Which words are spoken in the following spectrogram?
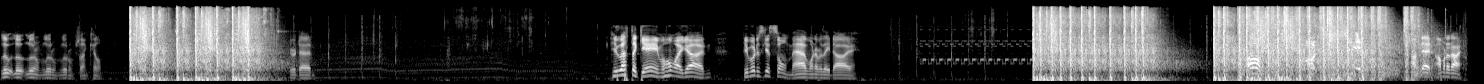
Loot, loot, loot him, loot him, loot him so I can kill him. You're dead. He left the game, oh my god. People just get so mad whenever they die. Oh! Oh shit! I'm dead. I'm gonna die.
